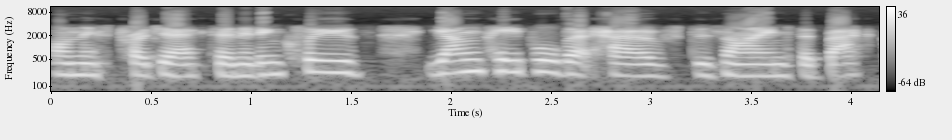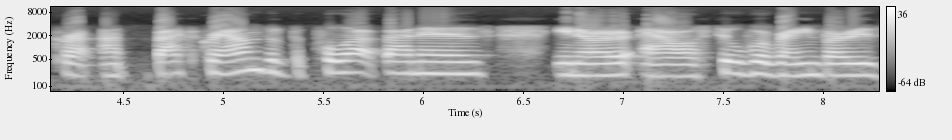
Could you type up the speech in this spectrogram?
on this project, and it includes young people that have designed the uh, backgrounds of the pull-up banners. You know, our Silver Rainbows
